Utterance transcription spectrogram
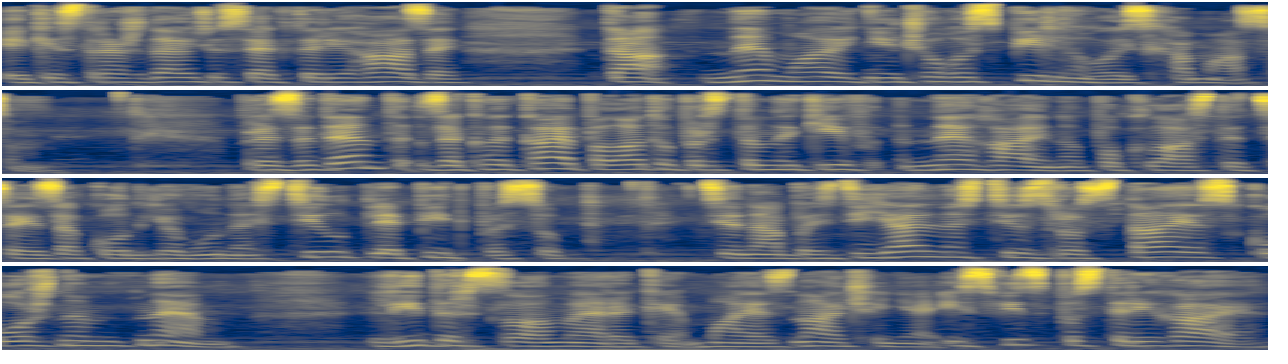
які страждають у секторі Гази та не мають нічого спільного із Хамасом. Президент закликає Палату представників негайно покласти цей закон йому на стіл для підпису. Ціна бездіяльності зростає з кожним днем. Лідерство Америки має значення, і світ спостерігає.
